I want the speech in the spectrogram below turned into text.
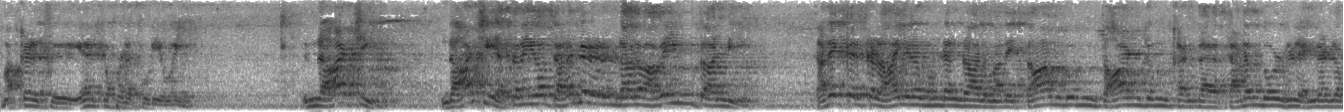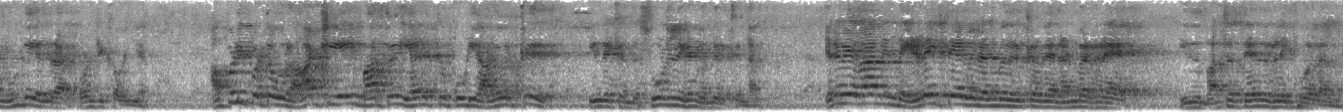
மக்களுக்கு ஏற்கப்படக்கூடியவை. இந்த ஆட்சி இந்த ஆட்சி எத்தனையோ தடங்கள் இருந்தாலும் அதையும் தாண்டி தடைக்கற்கள் ஆயிரம் உண்டென்றாலும் அதை தாங்கும் தாண்டும் கண்ட தடந்தோள்கள் எங்களிடம் உண்டு என்றார் தோன்றி கவிஞர். அப்படிப்பட்ட ஒரு ஆட்சியை மாற்றி ஏற்கக்கூடிய அளவிற்கு இன்றைக்கு இந்த சூழ்நிலைகள் வந்திருக்கின்றன. எனவேதான் இந்த இடைத்தேர்தல் என்பது இருக்கிறத நண்பர்களே இது மற்ற தேர்தல்களைப் போல அல்ல.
